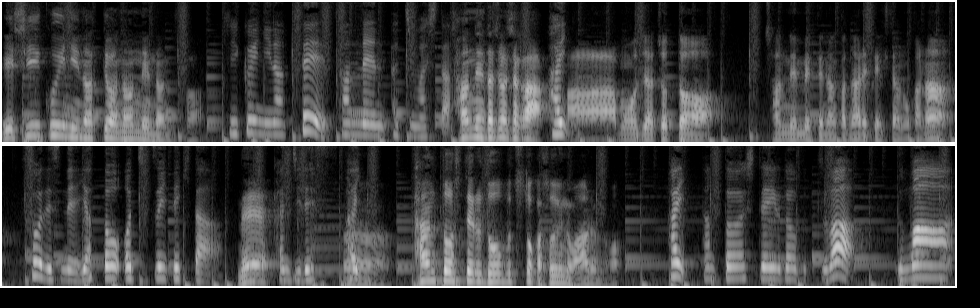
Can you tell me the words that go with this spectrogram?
え飼育員になっては何年なんですか？飼育員になって3年経ちました。3年経ちましたか。はい。ああもうじゃあちょっと3年目ってなんか慣れてきたのかな？そうですね。やっと落ち着いてきたね、感じです。うん。はい、担当してる動物とかそういうのはあるの？はい、担当している動物は馬、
